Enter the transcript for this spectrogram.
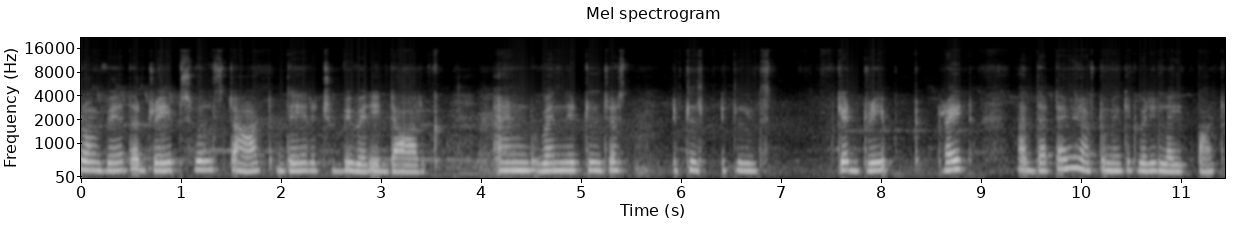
from where the drapes will start there it should be very dark. And when it will just it will it will get draped right? At that time you have to make it very light part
